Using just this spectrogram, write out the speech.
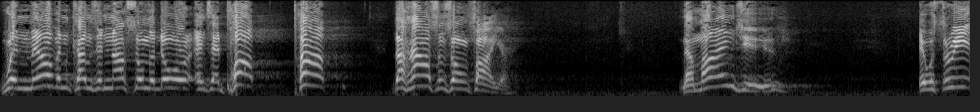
when Melvin comes and knocks on the door and said, Pop, Pop, the house is on fire. Now, mind you, it was three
